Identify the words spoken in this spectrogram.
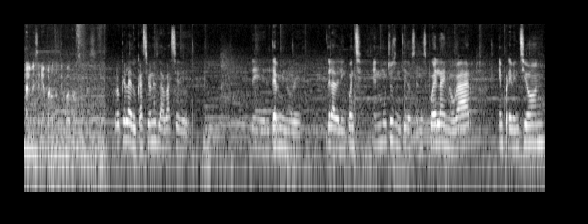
tal vez sería para otro tipo de personas. Creo que la educación es la base del término de, de la delincuencia, en muchos sentidos, en escuela, en hogar, en prevención.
